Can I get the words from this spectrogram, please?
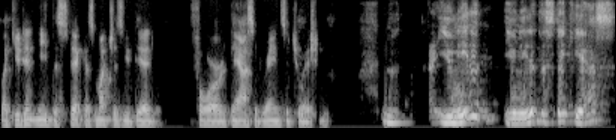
Like you didn't need the stick as much as you did for the acid rain situation. You needed you needed the stick, yes.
